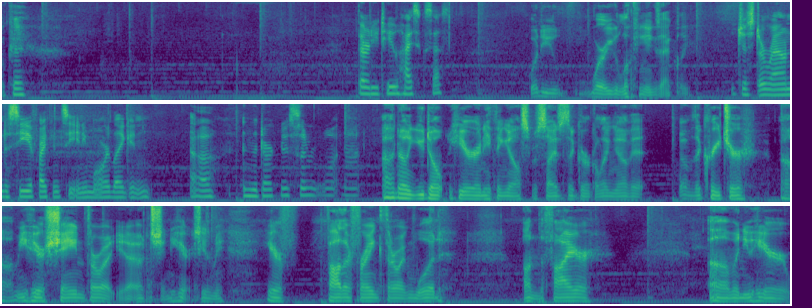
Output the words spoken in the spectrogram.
Okay. thirty-two, high success. What do you? Where are you looking exactly? Just around to see if I can see any more like in, uh, in the darkness and whatnot. Uh, no, you don't hear anything else besides the gurgling of it, of the creature. Um, you hear Shane throw it. You know, Shane, you hear, excuse me, you hear Father Frank throwing wood on the fire. Um, and you hear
